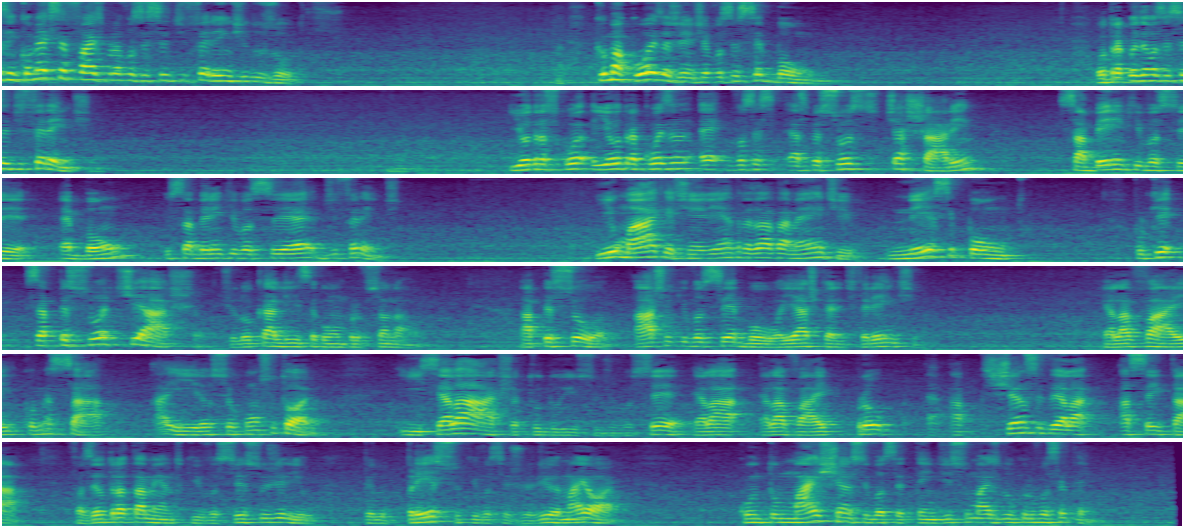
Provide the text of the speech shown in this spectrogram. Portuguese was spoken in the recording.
Mas assim, como é que você faz para você ser diferente dos outros? Porque uma coisa, gente, é você ser bom. Outra coisa é você ser diferente. E, outras e outra coisa é você, as pessoas te acharem, saberem que você é bom e saberem que você é diferente. E o marketing ele entra exatamente nesse ponto. Porque se a pessoa te acha, te localiza como um profissional, a pessoa acha que você é boa e acha que ela é diferente, ela vai começar a ir ao seu consultório. E se ela acha tudo isso de você, ela, ela vai pro, a chance dela aceitar fazer o tratamento que você sugeriu pelo preço que você sugeriu é maior. Quanto mais chance você tem disso, mais lucro você tem.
